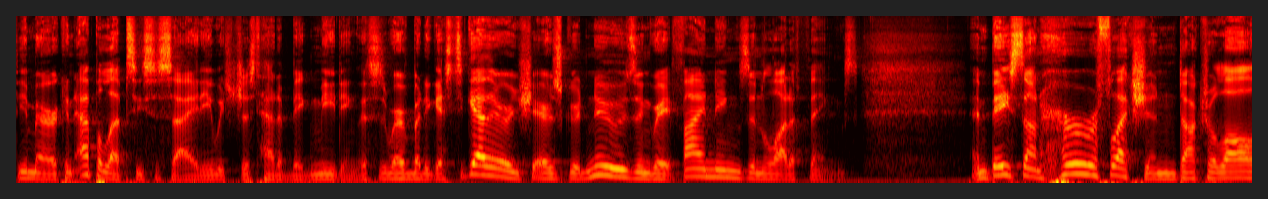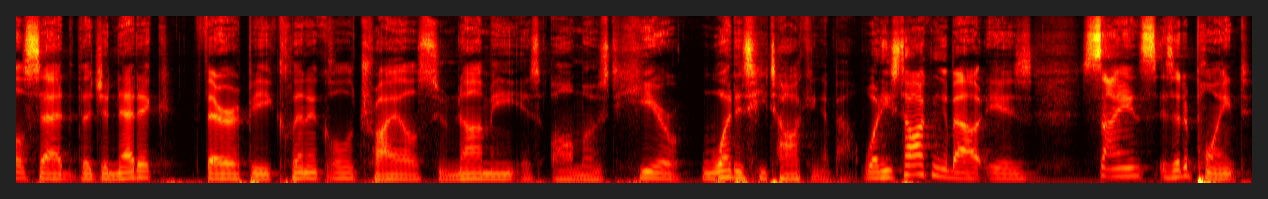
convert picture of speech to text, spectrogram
the American Epilepsy Society, which just had a big meeting. This is where everybody gets together and shares good news and great findings and a lot of things. And based on her reflection, Dr. Lal said the genetic therapy clinical trial tsunami is almost here. What is he talking about? What he's talking about is science is at a point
